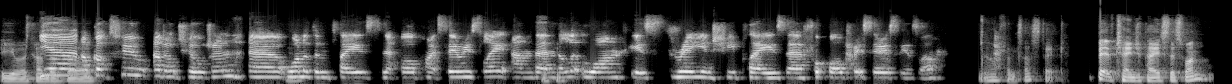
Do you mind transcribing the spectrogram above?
are you a kind yeah, of? Yeah, uh... I've got two adult children. Uh, one of them plays netball quite seriously, and then the little one is three, and she plays uh, football pretty seriously as well. Oh, fantastic! Bit of change of pace. This one,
